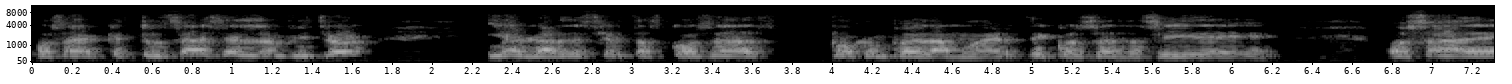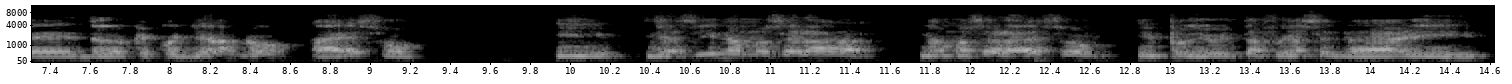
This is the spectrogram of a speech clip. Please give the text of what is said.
o sea, que tú seas el anfitrión y hablar de ciertas cosas, por ejemplo, de la muerte y cosas así de, o sea, de, de lo que conlleva, ¿no? A eso. Y, y, así nada más era, nada más era eso. Y pues yo ahorita fui a cenar y,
